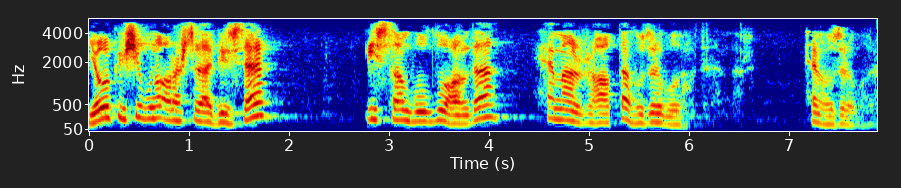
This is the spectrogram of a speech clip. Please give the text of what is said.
ya o kişi bunu araştırabilse, İslam bulduğu anda hemen rahatlar, huzuru bulur. Hemen huzuru bulur.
